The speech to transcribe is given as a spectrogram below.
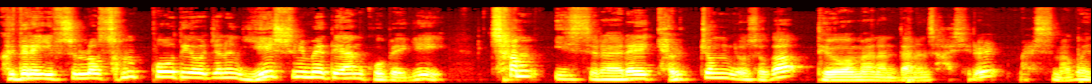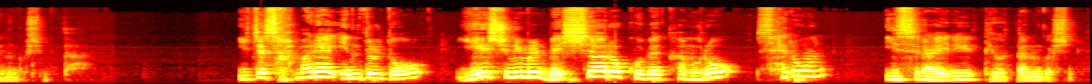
그들의 입술로 선포되어지는 예수님에 대한 고백이 참 이스라엘의 결정 요소가 되어야만 한다는 사실을 말씀하고 있는 것입니다. 이제 사마리아인들도 예수님을 메시아로 고백함으로 새로운 이스라엘이 되었다는 것입니다.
